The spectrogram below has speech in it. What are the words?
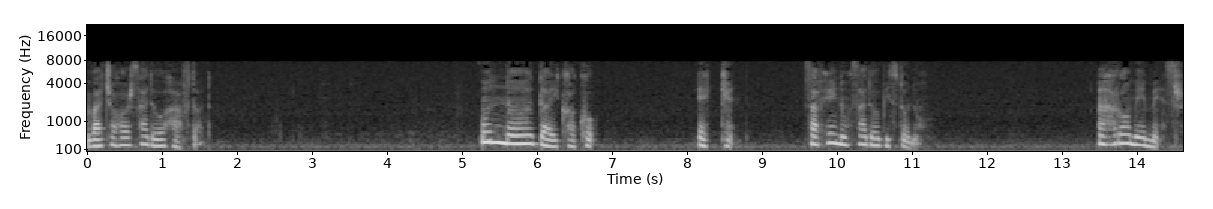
و 470 اونا دایکاکو. اکن. صفحه 929 اهرام مصر.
